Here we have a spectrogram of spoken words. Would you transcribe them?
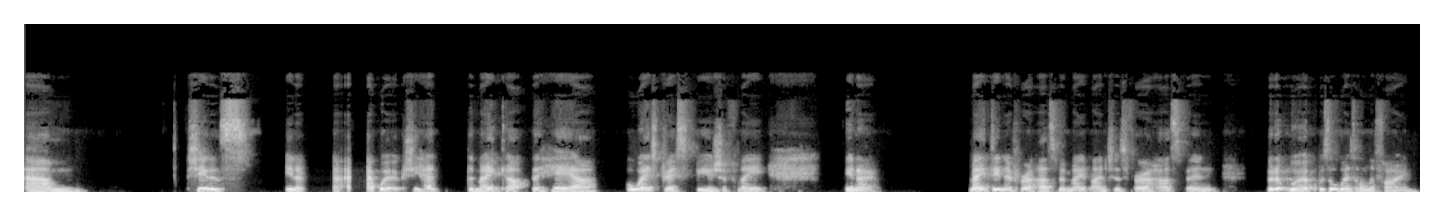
um, she was, you know, at work. She had the makeup, the hair, always dressed beautifully, you know, made dinner for her husband, made lunches for her husband, but at work was always on the phone.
